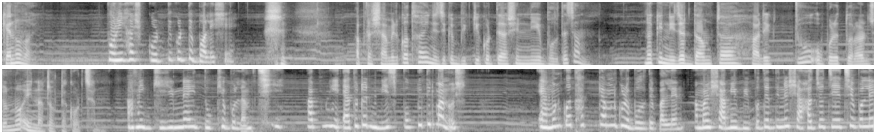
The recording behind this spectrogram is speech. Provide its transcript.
কেন নয়? পরিহাস করতে করতে বলে সে। আপনার স্বামীর কথাই নিজেকে বিক্রি করতে আসেননি বলতে চান? নাকি নিজের দামটা আরেকটু উপরে তোলার জন্য এই নাটকটা করছেন। আমি ঘৃণায় দুঃখে বললাম ছি আপনি এতটা নিজ প্রকৃতির মানুষ। এমন কথা কেমন করে বলতে পারলেন? আমার স্বামী বিপদের দিনে সাহায্য চেয়েছে বলে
